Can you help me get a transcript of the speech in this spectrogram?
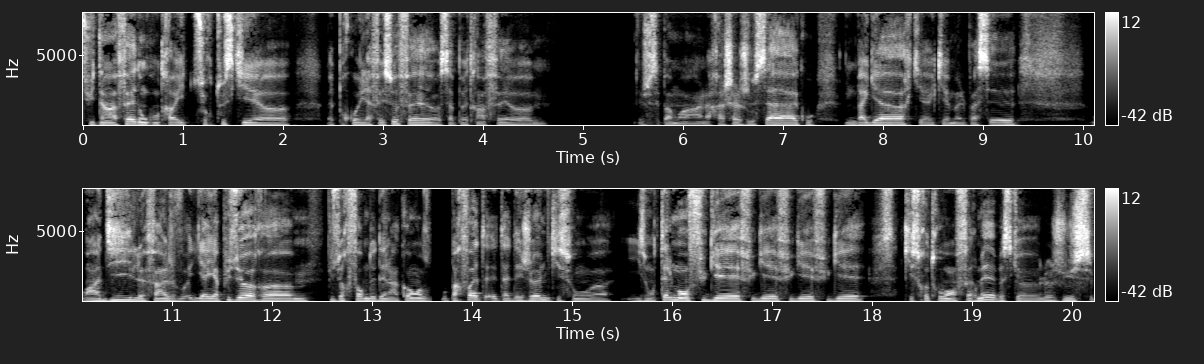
suite à un fait. Donc on travaille sur tout ce qui est euh, bah, pourquoi il a fait ce fait. Ça peut être un fait je sais pas moi, un arrachage de sac ou une bagarre qui a, mal passé ou un deal. Enfin, il y a, euh, plusieurs formes de délinquance où parfois tu as des jeunes qui sont euh, ont tellement fugué, fugué, fugué, fugué, qui se retrouvent enfermés parce que le juge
